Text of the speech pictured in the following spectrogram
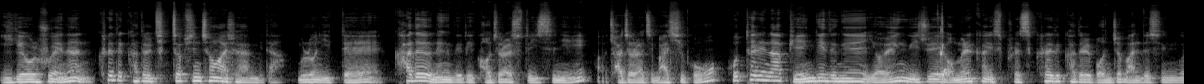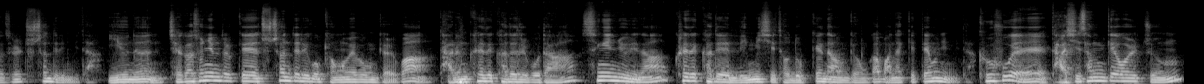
2개월 후에는 크레딧 카드를 직접 신청하셔야 합니다. 물론 이때 카드 은행들이 거절할 수도 있으니 어, 좌절하지 마시고 호텔이나 비행기 등의 여행 위주의 아메리칸 익스프레스 크레딧 카드를 먼저 만드시는 것을 추천드립니다. 이유는 제가 손님들께 추천드리고 경험해본 결과 다른 크레딧 카드들보다 승인율이나 크레딧 카드의 리밋이 더 높게 나온 경우가 많았기 때문입니다. 그 후에 다시 3개월쯤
